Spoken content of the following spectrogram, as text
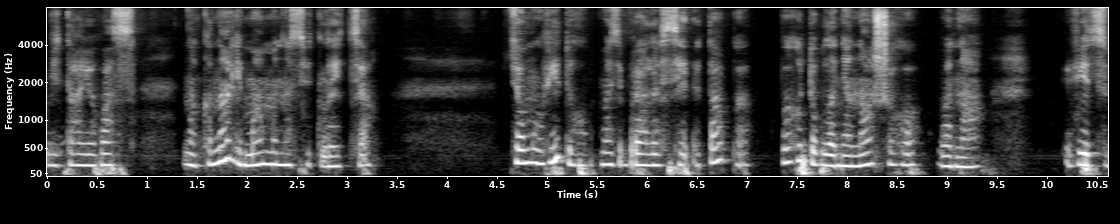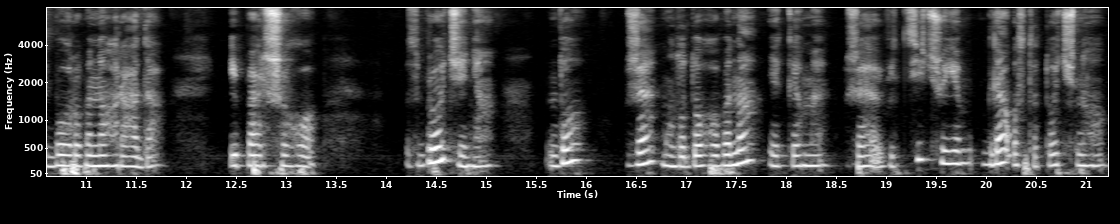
Вітаю вас на каналі Мамина Світлиця. В цьому відео ми зібрали всі етапи виготовлення нашого вина від збору винограда і першого збродження до вже молодого вина, яке ми вже відсічуємо для остаточного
